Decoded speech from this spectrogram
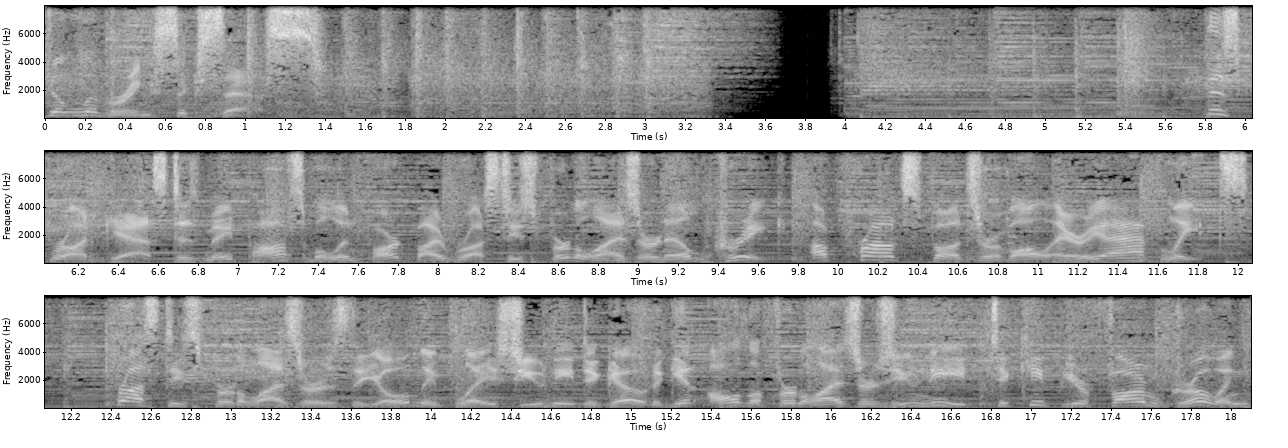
delivering success. This broadcast is made possible in part by Rusty's Fertilizer in Elm Creek, a proud sponsor of all area athletes. Rusty's Fertilizer is the only place you need to go to get all the fertilizers you need to keep your farm growing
